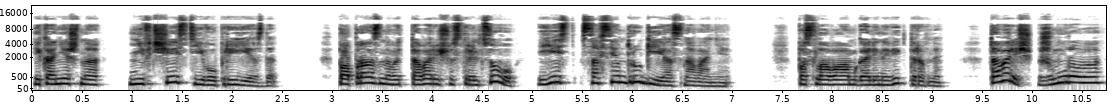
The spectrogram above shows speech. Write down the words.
И, конечно, не в честь его приезда. Попраздновать товарищу Стрельцову есть совсем другие основания. По словам Галины Викторовны, товарищ Жмурова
